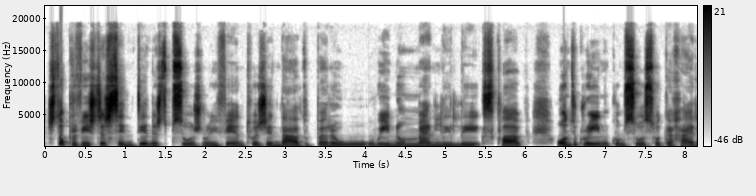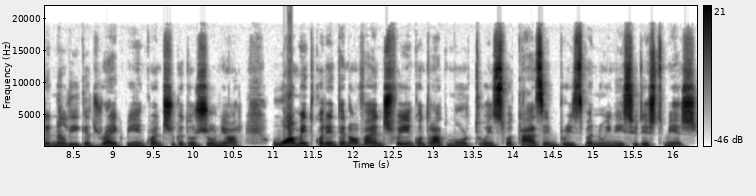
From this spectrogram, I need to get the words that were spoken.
Estão previstas centenas de pessoas no evento, agendado para o Wynnum Manly Leagues Club, onde Green começou a sua carreira na Liga de Rugby enquanto jogador júnior. O homem de 49 anos foi encontrado morto em sua casa em Brisbane no início deste mês.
